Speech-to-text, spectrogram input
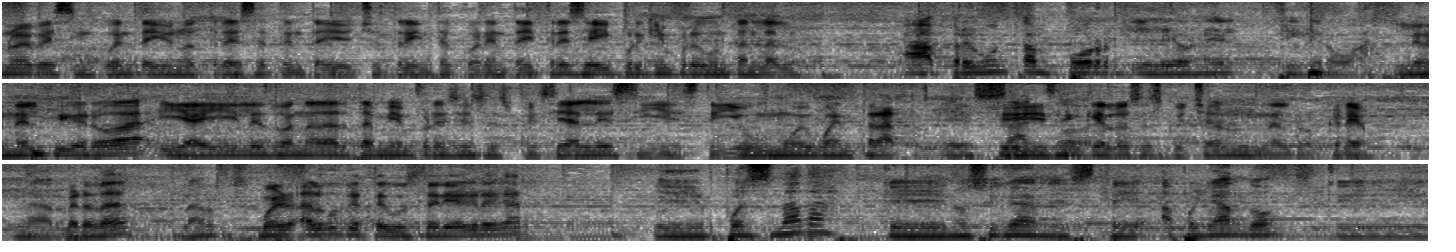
951-378-3043. ¿Y ahí por quién preguntan, Lalo? Ah, preguntan por Leonel Figueroa. Leonel Figueroa y ahí les van a dar también precios especiales y este y un muy buen trato. Si dicen que los escucharon en el recreo, Claro, ¿verdad? claro. Bueno, algo que te gustaría agregar? Eh, pues nada, que nos sigan este, apoyando, que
